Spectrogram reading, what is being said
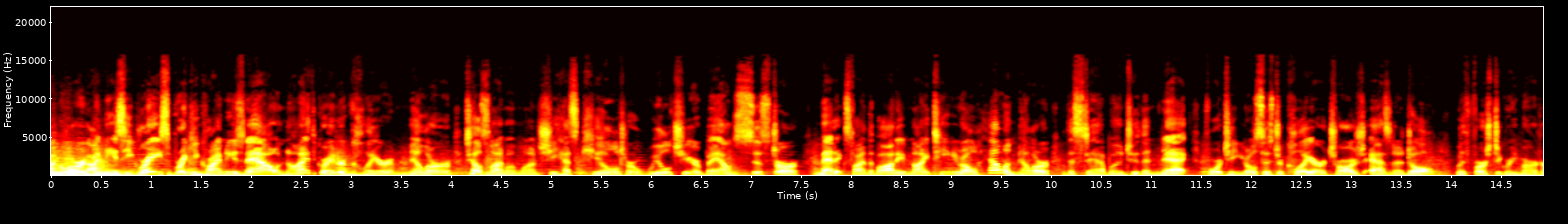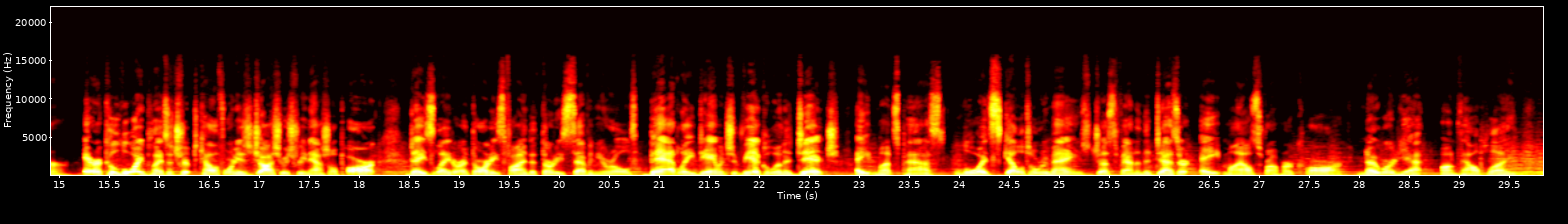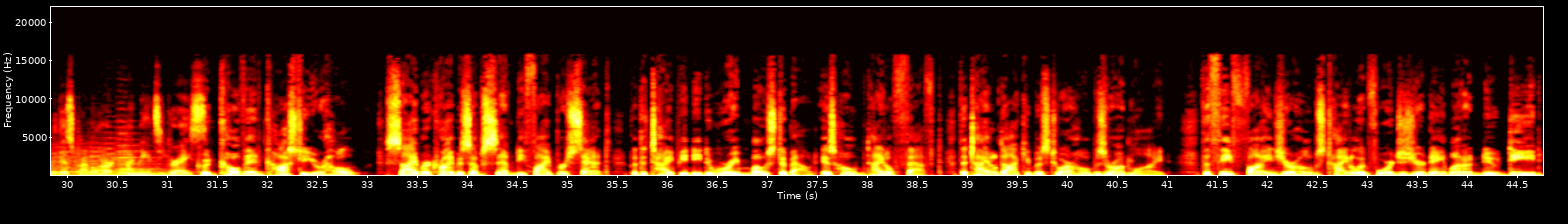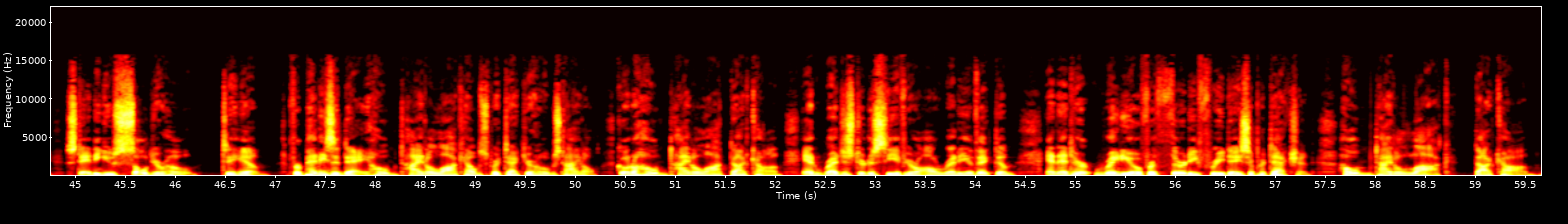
Crime Alert. I'm Nancy Grace. Breaking crime news now. Ninth grader Claire Miller tells 911 she has killed her wheelchair bound sister. Medics find the body of 19 year old Helen Miller with a stab wound to the neck. 14 year old sister Claire charged as an adult with first degree murder. Erica Lloyd plans a trip to California's Joshua Tree National Park. Days later, authorities find the 37 year old's badly damaged vehicle in a ditch. Eight months passed. Lloyd's skeletal remains just found in the desert eight miles from her car. No word yet on foul play. With this crime alert, I'm Nancy Grace. Could COVID cost you your home? Cybercrime is up 75%, but the type you need to worry most about is home title theft. The title documents to our homes are online. The thief finds your home's title and forges your name on a new deed stating you sold your home to him. For pennies a day, Home Title Lock helps protect your home's title. Go to HometitleLock.com and register to see if you're already a victim and enter radio for 30 free days of protection. HometitleLock.com.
